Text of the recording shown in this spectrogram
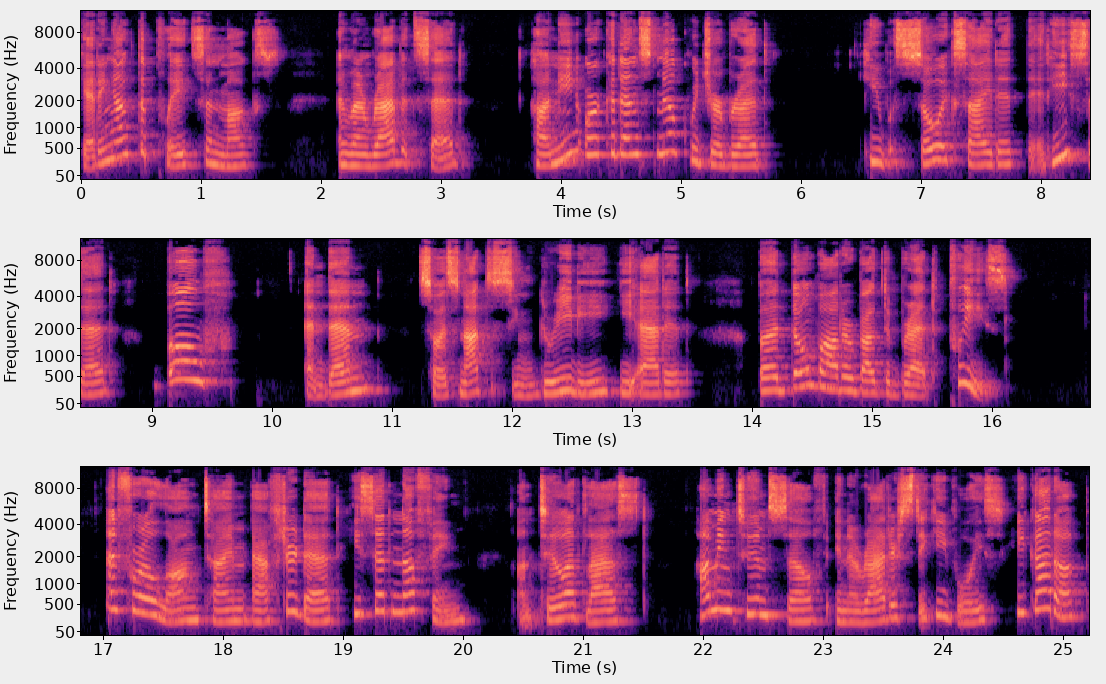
getting out the plates and mugs. And when Rabbit said, honey or condensed milk with your bread? He was so excited that he said, both. And then so as not to seem greedy, he added, But don't bother about the bread, please. And for a long time after that he said nothing, until at last, humming to himself in a rather sticky voice, he got up,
